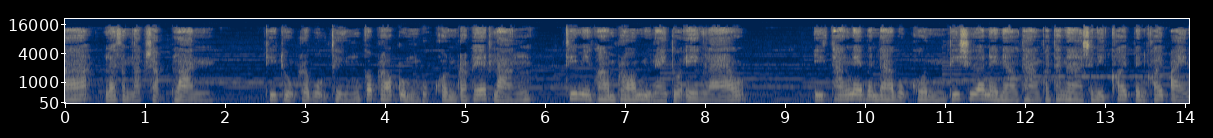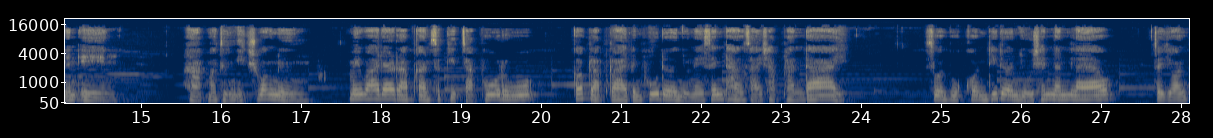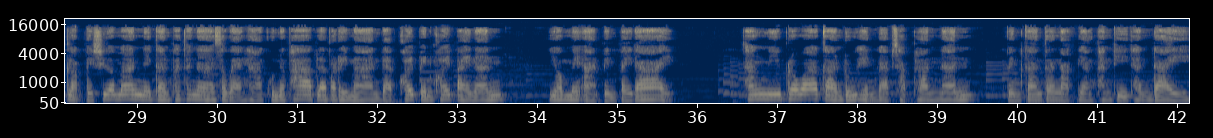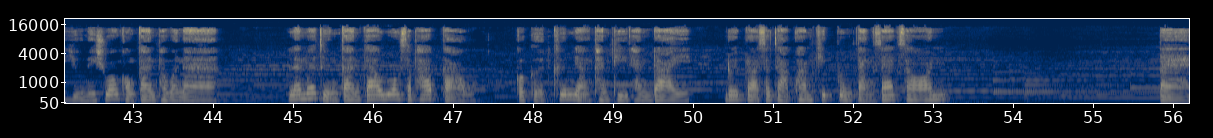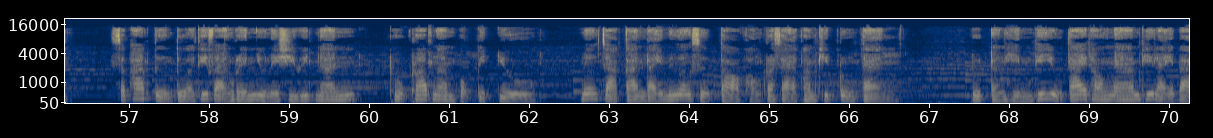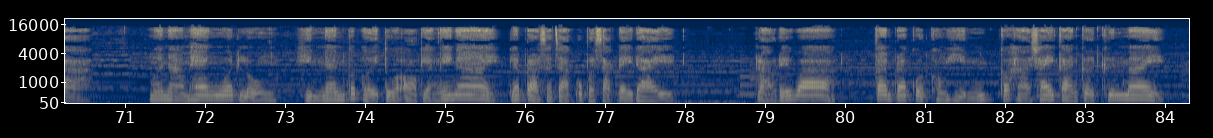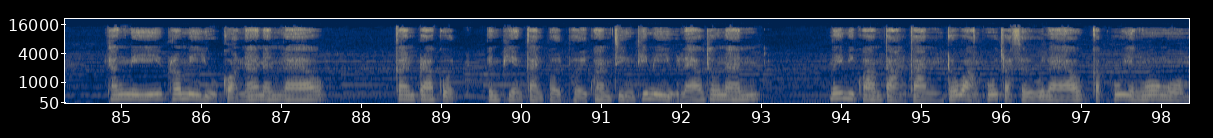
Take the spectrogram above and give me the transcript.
และสำนักฉับพลัน ที่ถูกระบุถึงก็เพราะกลุ่มบุคคลประเภทหลัง ที่มีความพร้อมอยู่ในตัวเองแล้ว อีกทั้งในบรรดาบุคคลที่เชื่อในแนวทางพัฒนาชนิดค่อยเป็นค่อยไปนั่นเอง หากมาถึงอีกช่วงหนึ่ง ไม่ว่าได้รับการสกิดจากผู้รู้ ก็กลับกลายเป็นผู้เดินอยู่ในเส้นทางสายฉับพลันได้ ส่วนบุคคลที่เดินอยู่เช่นนั้นแล้ว จะย้อนกลับไปเชื่อมั่นในการพัฒนาแสวงหาคุณภาพและปริมาณแบบค่อยเป็นค่อยไปนั้น ย่อมไม่อาจเป็นไปได้ ทั้งนี้เพราะว่าการรู้เห็นแบบฉับพลันนั้น เป็นการตระหนักอย่างทันทีทันใดอยู่ในช่วงของการภาวนา และเมื่อถึงการก้าวล่วงสภาพเก่า ก็เกิดขึ้นอย่างทันทีทันใด โดยปราศจากความคิดปรุงแต่งแทรกซ้อน 8. สภาพตื่นตัวที่แฝงเร้นอยู่ในชีวิตนั้น ถูกครอบงำปกปิดอยู่ เนื่องจากการไหลเนื่องสืบต่อของกระแสความคิดปรุงแต่ง ดุดดังหินที่อยู่ใต้ท้องน้ำที่ไหลบ่า เมื่อน้ำแห้งงวดลง หินนั้นก็เผยตัวออกอย่างง่าย ๆ และปราศจากอุปสรรคใด ๆ กล่าวได้ว่า การปรากฏของหินก็หาใช่การเกิดขึ้นไม่ ทั้งนี้เพราะมีอยู่ก่อนหน้านั้นแล้ว การปรากฏ เป็นเพียงการเปิดเผยความจริงที่มีอยู่แล้วเท่านั้น ไม่มีความต่างกันระหว่างผู้ตรัสรู้แล้วกับผู้ยังโง่งม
